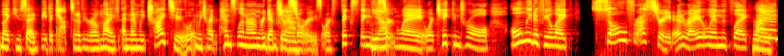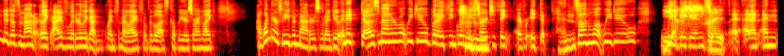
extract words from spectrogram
like you said, be the captain of your own life. And then we try to, and we try to pencil in our own redemption Yeah. stories or fix things Yeah. a certain way or take control, only to feel like so frustrated, right? When it's like, Right. and it doesn't matter. Like I've literally gotten points in my life over the last couple years where I'm like, I wonder if it even matters what I do. And it does matter what we do, but I think when we start to think every, it depends on what we do, we Yes, begin to right. and, and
